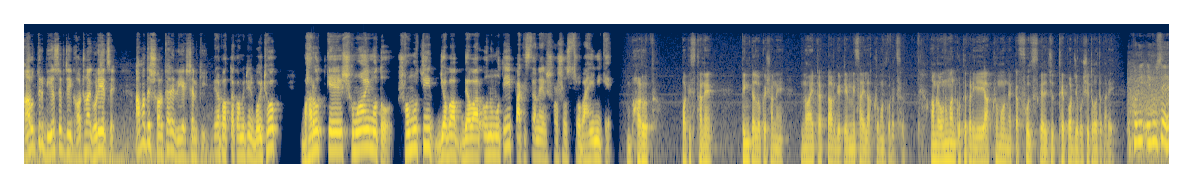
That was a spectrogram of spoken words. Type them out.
ভারতের বিএসএফ যে ঘটনা ঘটিয়েছে আমাদের সরকারের রিয়াকশন কি? নিরাপত্তা কমিটির বৈঠক ভারতকে সময় মতো সমুচিত জবাব দেওয়ার অনুমতি পাকিস্তানের সশস্ত্র বাহিনীকে। ভারত পাকিস্তানে তিনটা লোকেশনে নয়টা টার্গেটে মিসাইল আক্রমণ করেছে। আমরা অনুমান করতে পারি এই আক্রমণ একটা ফুল স্কেল যুদ্ধে পর্যবসিত হতে পারে। এখন ইউনুসের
